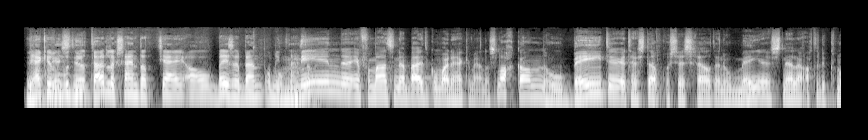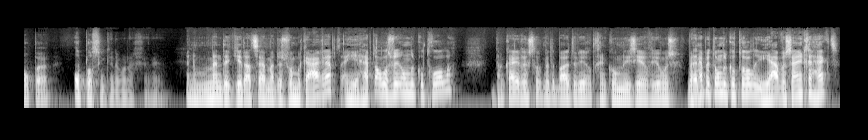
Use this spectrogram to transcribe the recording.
Die hacker moet niet duidelijk zijn dat jij al bezig bent om iets te Hoe minder informatie naar buiten komt waar de hacker mee aan de slag kan, hoe beter het herstelproces geldt en hoe meer sneller achter de knoppen oplossingen kunnen worden gegeven. En op het moment dat je dat zeg maar dus voor elkaar hebt en je hebt alles weer onder controle, dan kan je rustig ook met de buitenwereld gaan communiceren van jongens, we hebben het onder controle. Ja, we zijn gehackt.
